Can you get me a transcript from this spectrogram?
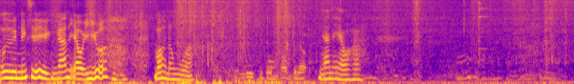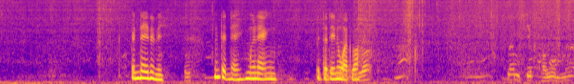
มือนึงสิได้งานแอลอีกวะบ้านน้องบัวดูสีตรงพร้อมไปแล้วงานแอลค่ะ เป็นได้เดี๋ยวนี้มันเป็นไดมือแรง เป็นแต่ได้หนวดวะน้ำจิบเขาลมนะ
